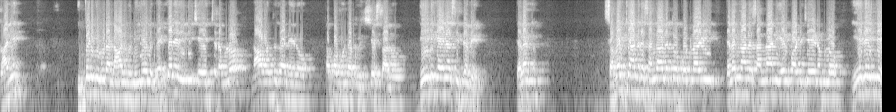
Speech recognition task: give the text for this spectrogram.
కానీ ఇప్పటికీ కూడా నాలుగు డిఏలు వెంటనే రిలీజ్ చేయించడంలో నా వంతుగా నేను తప్పకుండా కృషి చేస్తాను. దేనికైనా సిద్ధమే. తెలంగాణ సమైక్యాంధ్ర సంఘాలతో కొట్లాడి తెలంగాణ సంఘాన్ని ఏర్పాటు చేయడంలో ఏదైతే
